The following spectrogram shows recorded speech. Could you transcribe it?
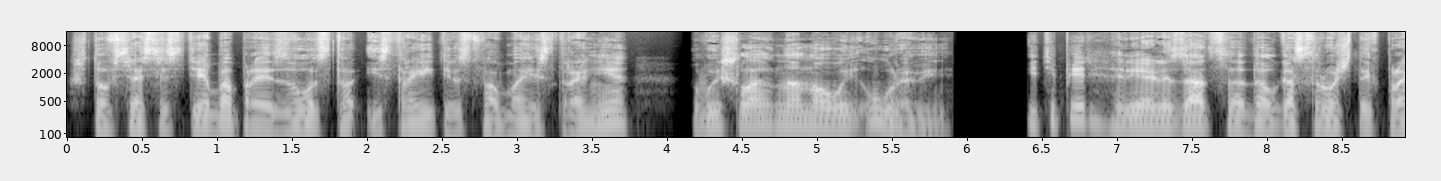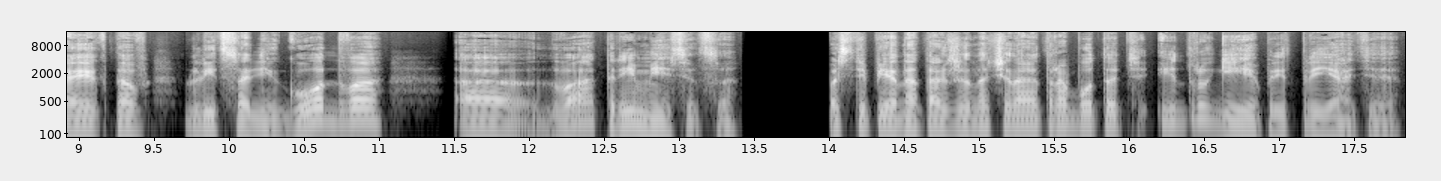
что вся система производства и строительства в моей стране вышла на новый уровень. И теперь реализация долгосрочных проектов длится не год-два, а два-три месяца. Постепенно также начинают работать и другие предприятия.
